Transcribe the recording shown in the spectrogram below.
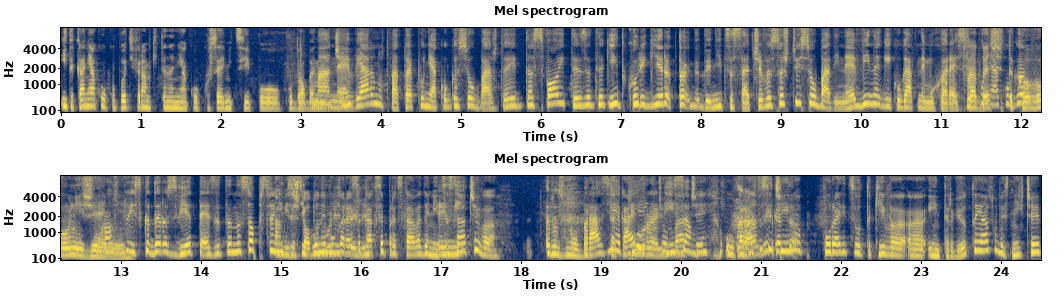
и така няколко пъти в рамките на няколко седмици по подобен Ма начин. не е вярно това. Той понякога се обажда и на своите, за да ги коригира. Той на Деница Сачева също и се обади. Не е винаги, когато не му харесва. Това беше такова унижение. Просто иска да развие тезата на собствените Ами защото си не му хареса как се представя Деница Еми, Сачева. Разнообразие, така плурализъм. Обаче, оказва се, че има поредица от такива а, интервюта и аз обясних, че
